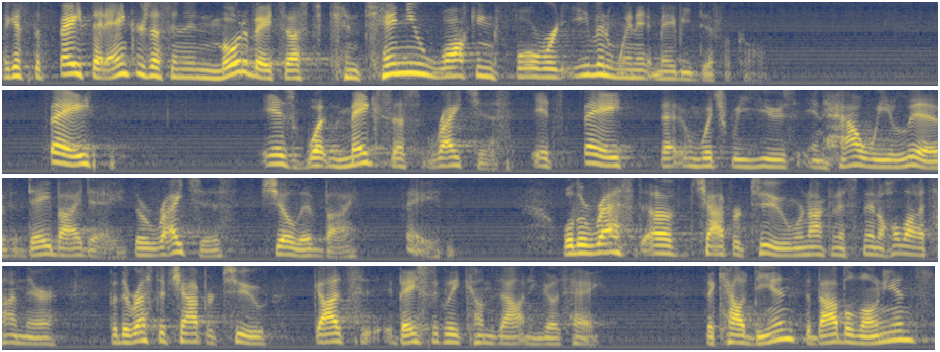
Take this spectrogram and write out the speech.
Like it's the faith that anchors us and motivates us to continue walking forward even when it may be difficult. Faith is what makes us righteous. It's faith that in which we use in how we live day by day. The righteous shall live by faith. Well, the rest of chapter 2, we're not going to spend a whole lot of time there, but the rest of chapter 2, God basically comes out and he goes, Hey, the Chaldeans, the Babylonians,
